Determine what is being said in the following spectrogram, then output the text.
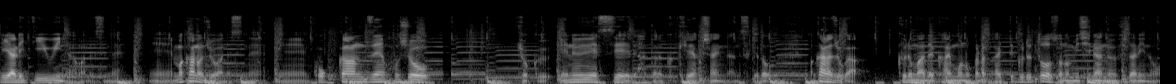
リアリティウィナーはですね、えーまあ、彼女はですね、えー、国家安全保障局 NSA で働く契約社員なんですけど、まあ、彼女が車で買い物から帰ってくるとその見知らぬ2人の、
